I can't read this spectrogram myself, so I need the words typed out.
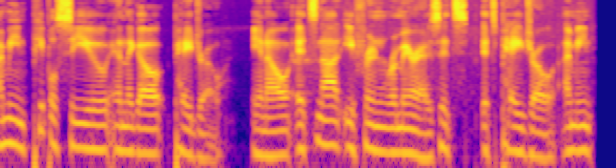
I mean, people see you and they go Pedro. You know, it's not Efren Ramirez. It's it's Pedro. I mean,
